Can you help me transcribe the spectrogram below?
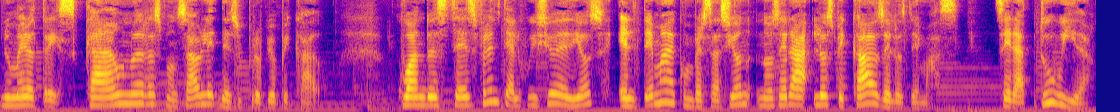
Número 3. Cada uno es responsable de su propio pecado. Cuando estés frente al juicio de Dios, el tema de conversación no será los pecados de los demás, será tu vida.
